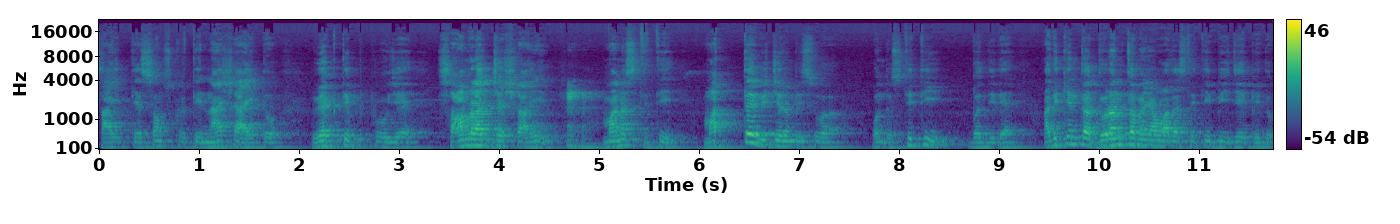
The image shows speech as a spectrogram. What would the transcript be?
ಸಾಹಿತ್ಯ, ಸಂಸ್ಕೃತಿ ನಾಶ ಆಯಿತು. ವ್ಯಕ್ತಿ ಪೂಜೆ, ಸಾಮ್ರಾಜ್ಯಶಾಹಿ ಮನಸ್ಥಿತಿ ಮತ್ತೆ ವಿಜೃಂಭಿಸುವ ಒಂದು ಸ್ಥಿತಿ ಬಂದಿದೆ. ಅದಕ್ಕಿಂತ ದುರಂತಮಯವಾದ ಸ್ಥಿತಿ ಬಿ ಜೆ ಪಿದು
